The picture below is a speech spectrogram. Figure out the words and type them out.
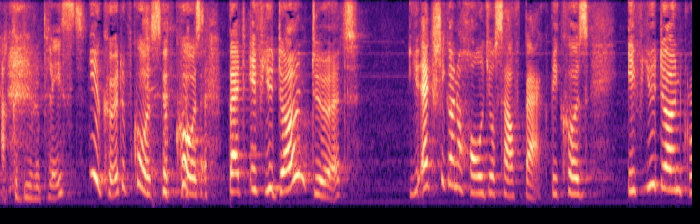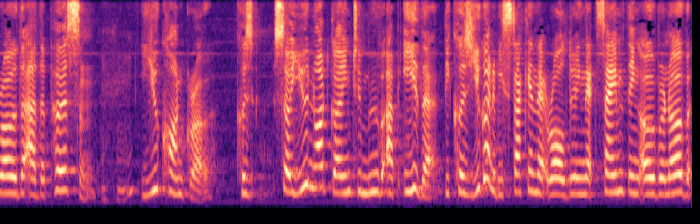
I could be replaced? You could, of course, of course. but if you don't do it, you're actually going to hold yourself back because if you don't grow the other person, mm-hmm. you can't grow. Because so you're not going to move up either because you're going to be stuck in that role doing that same thing over and over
